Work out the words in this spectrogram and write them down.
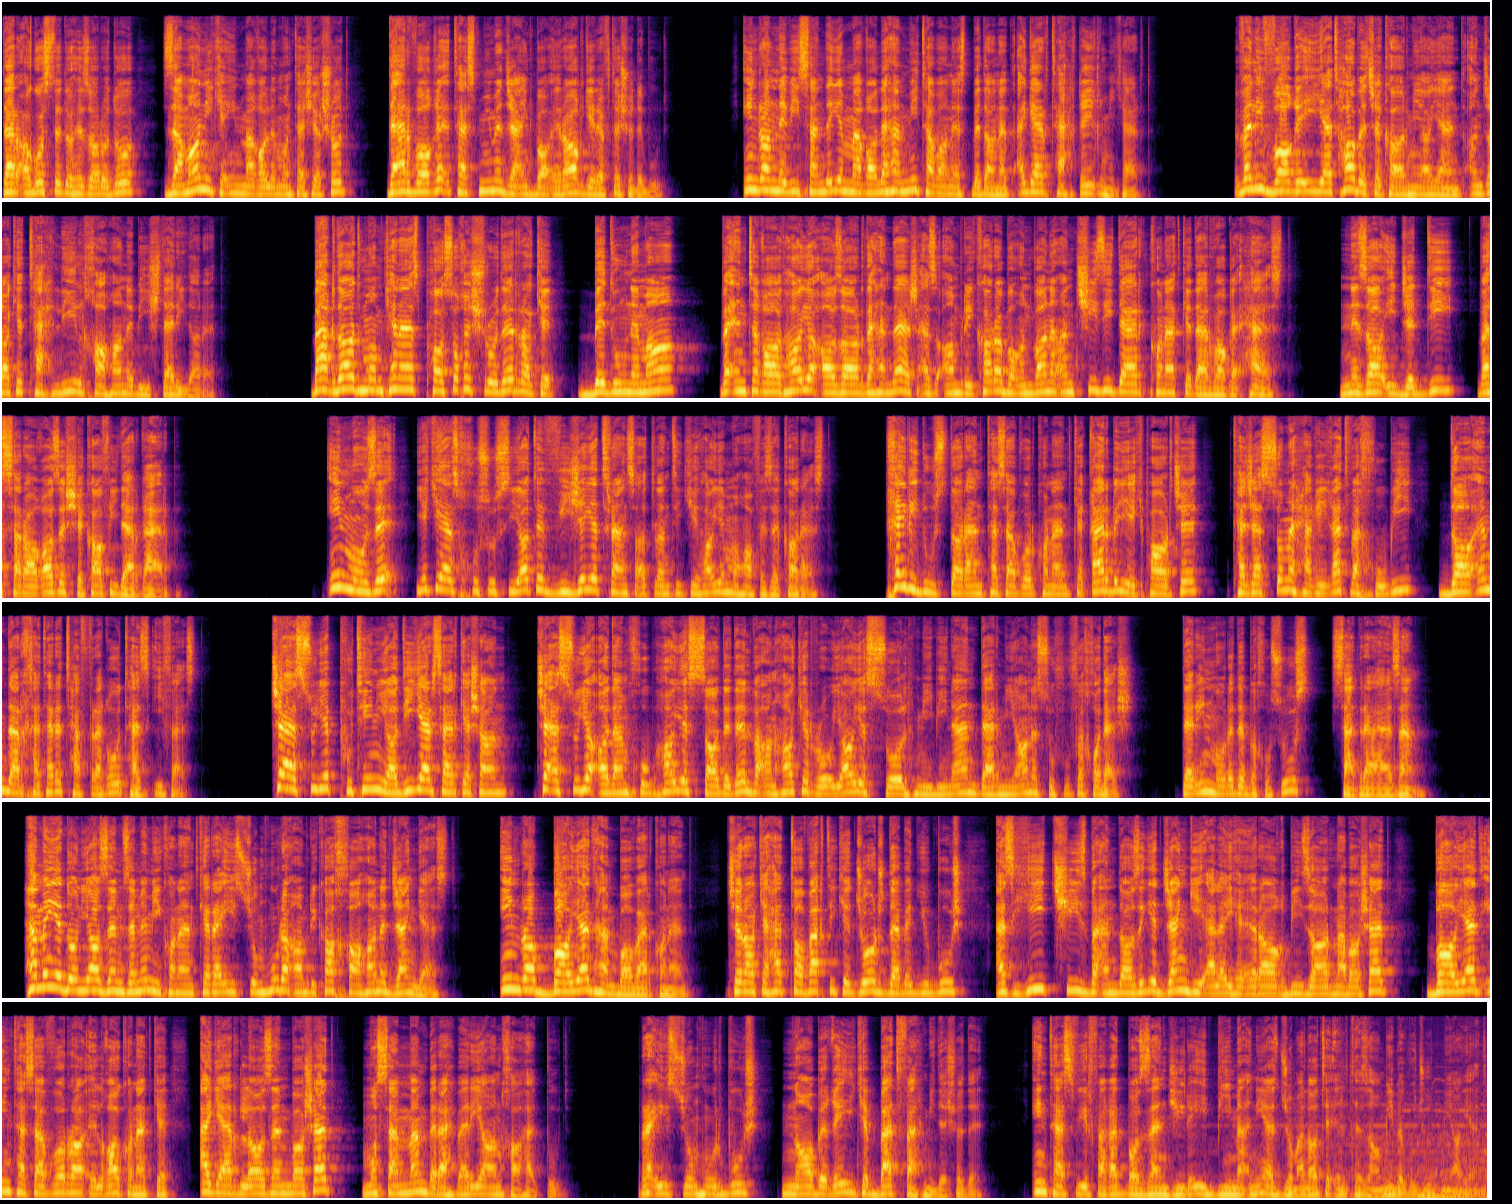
در آگوست 2002 زمانی که این مقاله منتشر شد در واقع تصمیم جنگ با عراق گرفته شده بود. این را نویسنده مقاله هم می توانست بداند اگر تحقیق می کرد. ولی واقعیت ها به چه کار می آیند آنجا که تحلیل خواهان بیشتری دارد. بغداد ممکن است پاسخ شرودر را که بدون ما و انتقادهای آزاردهندهش از آمریکا را به عنوان آن چیزی درک کند که در واقع هست. نزاعی جدی و سرآغاز شکافی در غرب. این موضع یکی از خصوصیات ویژه ترانس آتلانتیکی های محافظه کار است. خیلی دوست دارند تصور کنند که غرب یک پارچه تجسم حقیقت و خوبی دائم در خطر تفرقه و تضعیف است. چه از سوی پوتین یا دیگر سرکشان چه از سوی آدم خوبهای ساده دل و آنها که رویای صلح می‌بینند در میان صفوف خودش. در این مورد به خصوص صدر اعظم. همه دنیا زمزمه می کنند که رئیس جمهور آمریکا خواهان جنگ است. این را باید هم باور کنند. چرا که حتی وقتی که جورج دبلیو بوش از هیچ چیز به اندازه جنگی علیه عراق بیزار نباشد باید این تصور را القا کند که اگر لازم باشد مصمم به رهبری آن خواهد بود. رئیس جمهور بوش نابغه ای که بد فهمیده شده. این تصویر فقط با زنجیره بیمعنی از جملات التزامی به وجود می آید.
